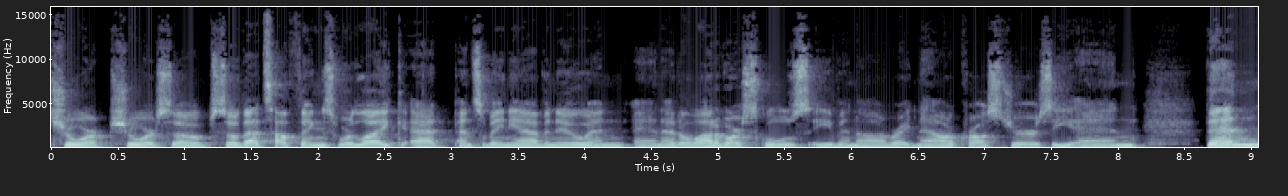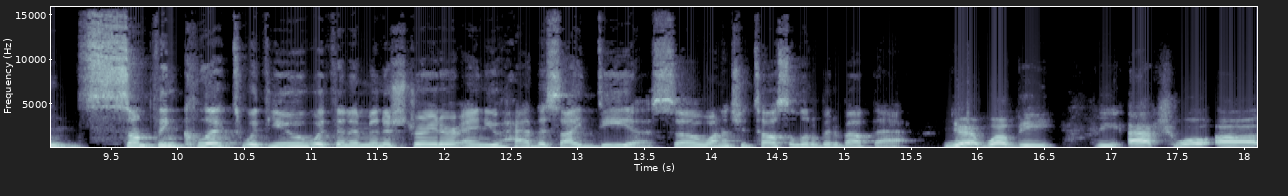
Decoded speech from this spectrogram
Sure, sure. So so that's how things were like at Pennsylvania Avenue and and at a lot of our schools even uh, right now across Jersey. And then something clicked with you with an administrator and you had this idea. So why don't you tell us a little bit about that? Yeah, well the the actual uh,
